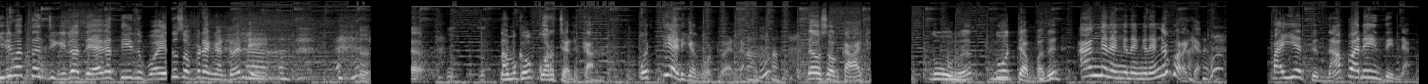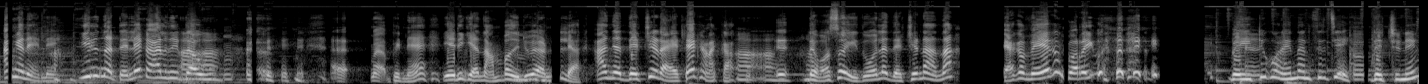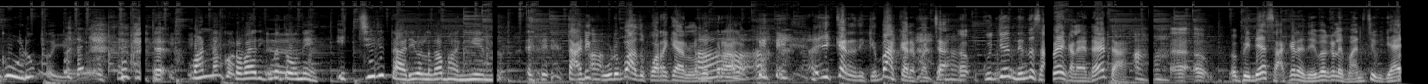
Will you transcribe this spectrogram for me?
ഇരുപത്തഞ്ച് കിലോ ദേഹത്തിൽ നിന്ന് പോയത് സ്വപ്നം കണ്ടു അല്ലേ? നമുക്ക് കുറച്ചെടുക്കാം. ഒറ്റയടിക്കാൻ അങ്ങോട്ട് വേണ്ട. ദിവസവും കാക്കി നൂറ് നൂറ്റമ്പത് അങ്ങനെ അങ്ങനെ അങ്ങനെ അങ്ങ് കുറയ്ക്കാം. പയ്യെ തിന്നാ പനയും തിന്ന. അങ്ങനെയല്ലേ? ഇരുന്നിട്ടല്ലേ കാൽ നീട്ടാവും? പിന്നെ എനിക്ക് അന്ന് അമ്പത് രൂപ ഉണ്ടല്ല? അത് ഞാൻ ദക്ഷിണായിട്ടേ കണക്കാക്കും. ദിവസം ഇതുപോലെ ദക്ഷിണ എന്നാ വേഗം വേഗം കുറയും. വെയിറ്റ് കുറയുന്നതനുസരിച്ചേ ദക്ഷിണയും കൂടും. വണ്ണം കുറവായിരിക്കുമ്പോ തോന്നേ ഇച്ചിരി തടിയുള്ളതാ ഭംഗിയെന്ന്. തടി കൂടുമ്പോ അത് കുറയ്ക്കാനുള്ള വെപ്രാളം ഇക്കരെ നിൽക്കുമ്പോ അക്കരെ പച്ച. കുഞ്ഞു നിന്ന് സമയം കളയണ്ട കേട്ടാ. പിന്നെ സകല ദൈവങ്ങളെ മനസ്സ് വിചാരിച്ച്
